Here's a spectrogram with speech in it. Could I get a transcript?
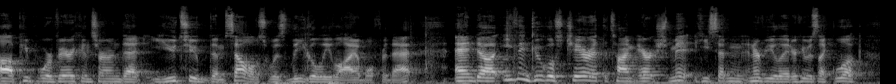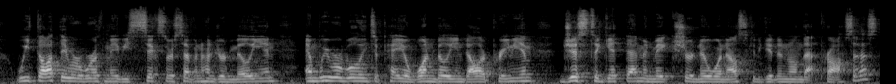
uh, people were very concerned that YouTube themselves was legally liable for that. And uh, even Google's chair at the time, Eric Schmidt, he said in an interview later, he was like, look, we thought they were worth maybe six or seven hundred million, and we were willing to pay a one billion dollar premium just to get them and make sure no one else could get in on that process.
